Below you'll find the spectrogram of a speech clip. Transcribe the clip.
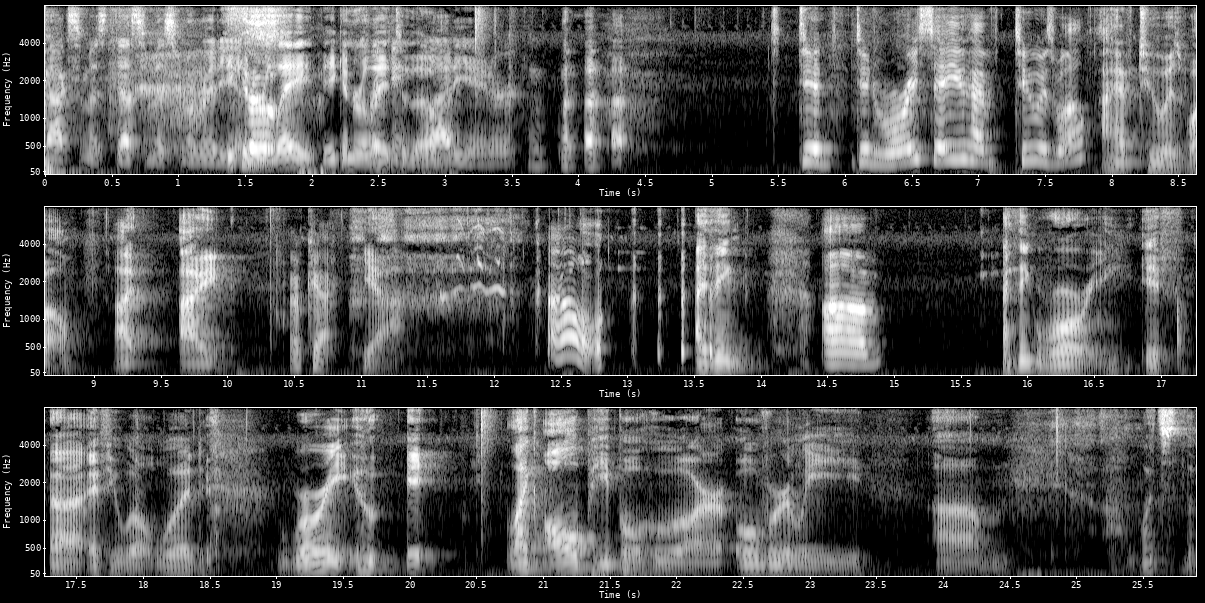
Maximus Decimus Meridian. He can so, relate. He can relate to them. Gladiator. did did Rory say you have two as well? I have two as well. I I. Okay. Yeah. Oh. I think. Um. I think Rory, if uh, if you will, would Rory who it like all people who are overly um, what's the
